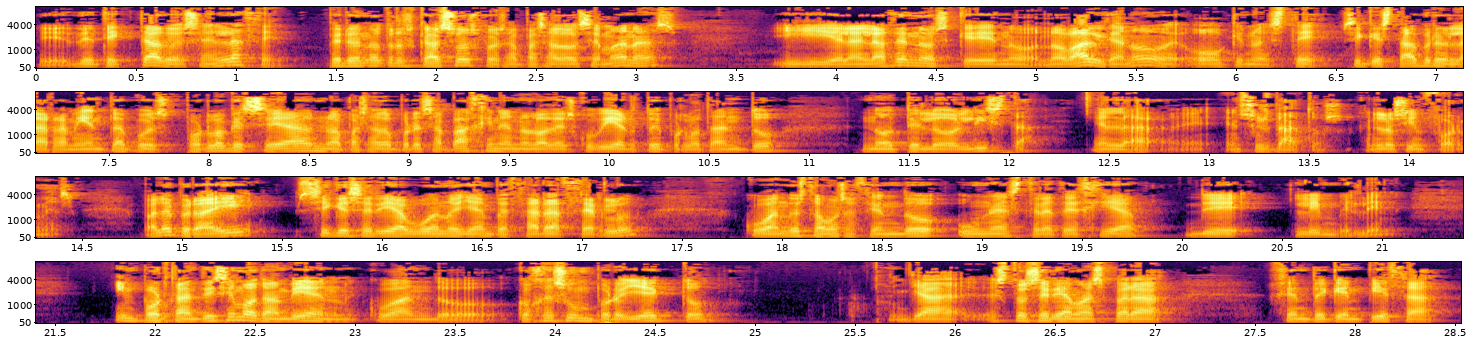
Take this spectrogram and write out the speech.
eh, detectado ese enlace. Pero en otros casos, pues ha pasado semanas y el enlace no es que no, no, valga, ¿no? O que no esté. Sí que está, pero la herramienta, pues por lo que sea, no ha pasado por esa página, no lo ha descubierto y por lo tanto no te lo lista en, la, en sus datos, en los informes. ¿Vale? Pero ahí sí que sería bueno ya empezar a hacerlo cuando estamos haciendo una estrategia de link building. Importantísimo también cuando coges un proyecto, ya esto sería más para gente que empieza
